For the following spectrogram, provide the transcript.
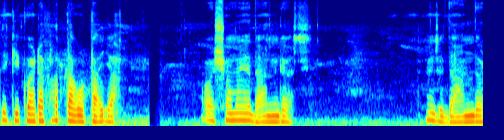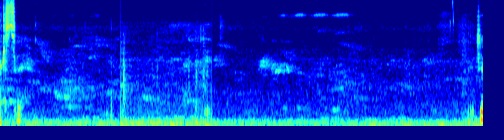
দেখি কয়টা পাতা ওঠাইয়া। অসময়ে ধান গাছ। যে ধান ধরছে এই যে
